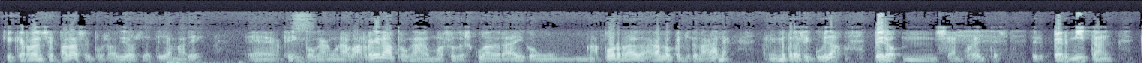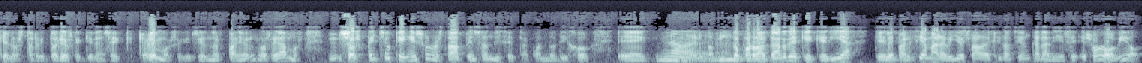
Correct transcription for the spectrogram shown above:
que querrán separarse, pues adiós, ya te llamaré. Eh, en fin, pongan una barrera, pongan un mozo de escuadra ahí con una porra, hagan lo que les dé la gana. A mí me trae sin cuidado. Pero mm, sean coherentes. Permitan que los territorios que quieren ser, que queremos seguir siendo españoles, lo seamos. Sospecho que en eso no estaba pensando Iceta cuando dijo eh, el domingo por la tarde que quería, que le parecía maravillosa la legislación canadiense. Eso lo vio.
